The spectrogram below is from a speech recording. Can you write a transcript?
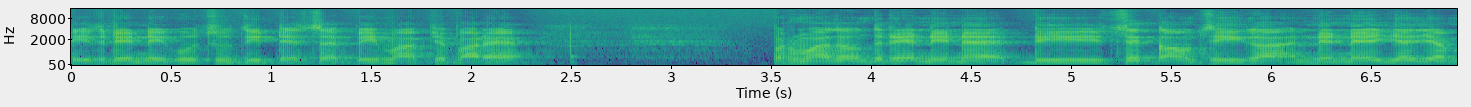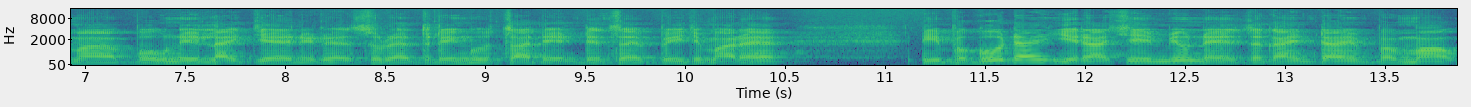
ဒီသတင်းတွေကိုစူးစီးတင်ဆက်ပေးမှာဖြစ်ပါတယ်။ပထမဆုံးသတင်းအနေနဲ့ဒီစစ်ကောင်စီကနည်းနည်းရရမှာဘုံတွေလိုက်ကျဲနေတဲ့ဆိုတဲ့သတင်းကိုစတင်တင်ဆက်ပေးကြပါမယ်။ ဒီပဲခူးတိုင်းရေရာရှိမြို့နယ်စကိုင်းတိုင်းဗမောက်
